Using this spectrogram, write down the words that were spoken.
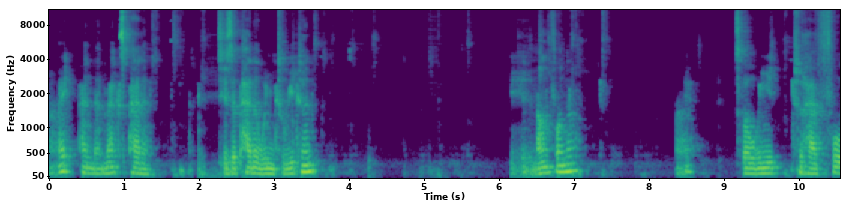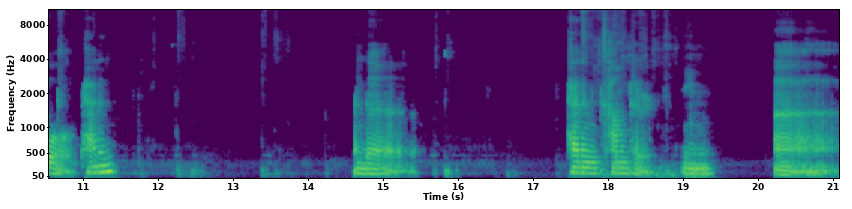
All right, and the max pattern. This is a pattern we need to return. None for now. Right, so we need to have four pattern and the pattern counter in uh,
